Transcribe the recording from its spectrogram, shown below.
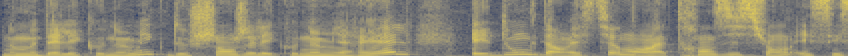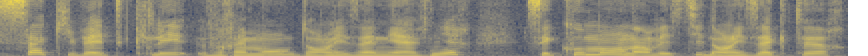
nos modèles économiques, de changer l'économie réelle et donc d'investir dans la transition. Et c'est ça qui va être clé vraiment dans les années à venir. C'est comment on investit dans les acteurs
